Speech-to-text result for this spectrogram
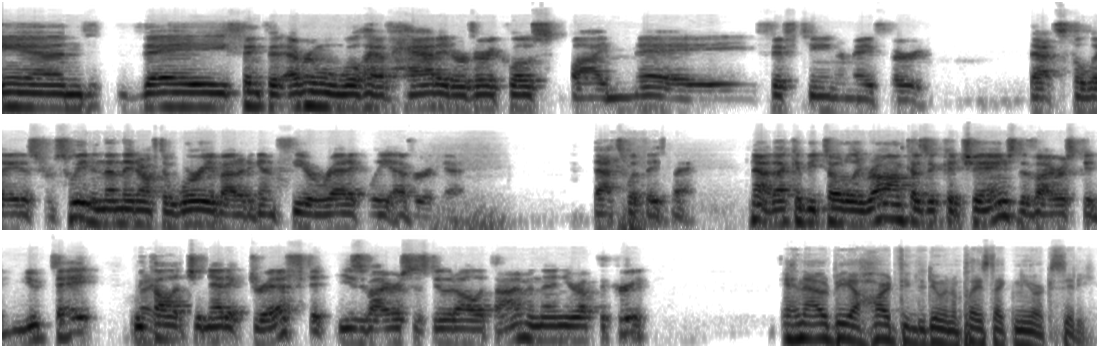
and they think that everyone will have had it or very close by May 15 or May 30. That's the latest from Sweden. Then they don't have to worry about it again theoretically ever again. That's what they think. Now, that could be totally wrong because it could change. The virus could mutate. We right. call it genetic drift. It, these viruses do it all the time, and then you're up the creek. And that would be a hard thing to do in a place like New York City.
